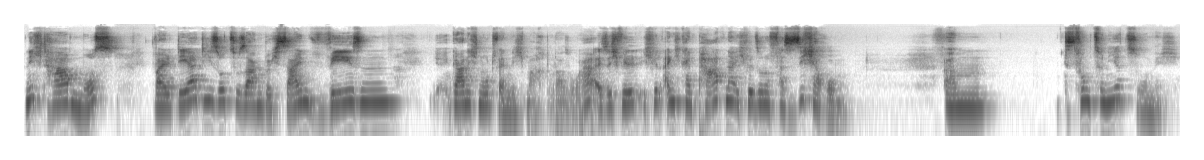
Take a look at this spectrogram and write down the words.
nicht haben muss, weil der die sozusagen durch sein Wesen gar nicht notwendig macht oder so. Ja? Also ich will, ich will eigentlich keinen Partner, ich will so eine Versicherung. Ähm, das funktioniert so nicht.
